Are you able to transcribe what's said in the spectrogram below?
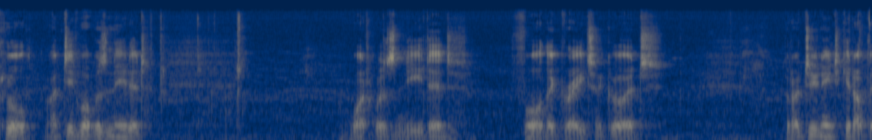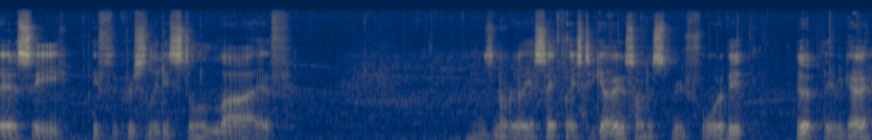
Cool. I did what was needed. What was needed for the greater good. But I do need to get up there to see if the chrysalid is still alive. It's not really a safe place to go, so I'll just move forward a bit. Yep, there we go.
